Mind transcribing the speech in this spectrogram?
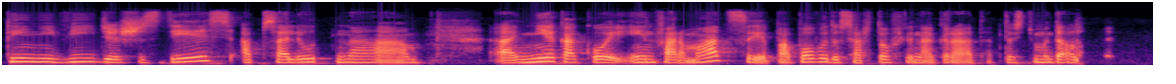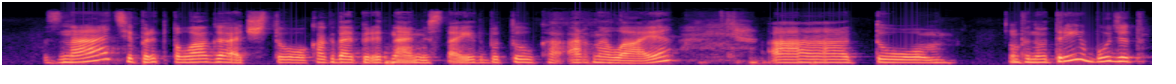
ты не видишь здесь абсолютно а, никакой информации по поводу сортов винограда. То есть мы должны знать и предполагать, что когда перед нами стоит бутылка Арнелая, а, то внутри будет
